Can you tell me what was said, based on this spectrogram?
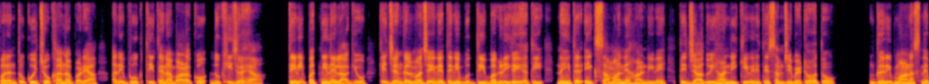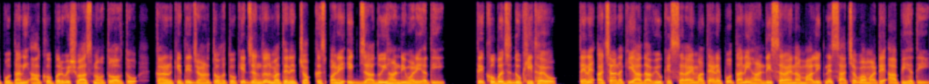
પરંતુ કોઈ ચોખા ન પડ્યા અને ભૂખથી તેના બાળકો દુઃખી જ રહ્યા. તેની પત્નીને લાગ્યું કે જંગલમાં જઈને તેની બુદ્ધિ બગડી ગઈ હતી, નહીંતર એક સામાન્ય હાંડીને તે જાદુઈ હાંડી કેવી રીતે સમજી બેઠો હતો? ગરીબ માણસને પોતાની આંખો પર વિશ્વાસ નહોતો આવતો, કારણ કે તે જાણતો હતો કે જંગલમાં તેને ચોક્કસપણે એક જાદુઈ હાંડી મળી હતી. તે ખૂબ જ દુઃખી થયો. તેને અચાનક યાદ આવ્યું કે સરાયમાં તેણે પોતાની હાંડી સરાયના માલિકને સાચવવા માટે આપી હતી.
